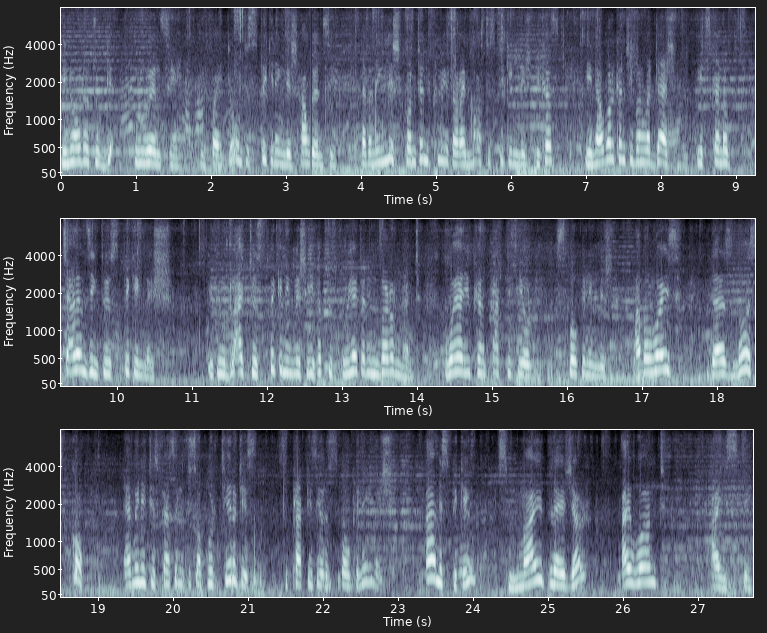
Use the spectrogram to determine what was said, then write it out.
in order to get fluency. If I don't speak in English, how fluency? As an English content creator, I must speak English because in our country, Bangladesh, it's kind of challenging to speak English. If you'd like to speak in English, you have to create an environment where you can practice your spoken English. Otherwise, there is no scope, amenities, facilities, opportunities to practice your spoken English. I'm speaking. It's my pleasure. I want, I speak.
